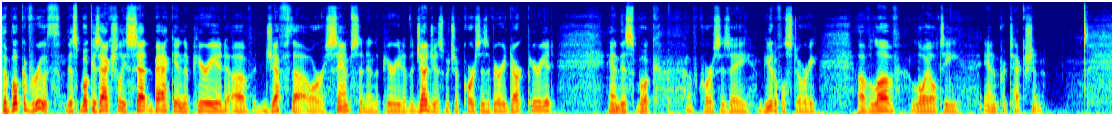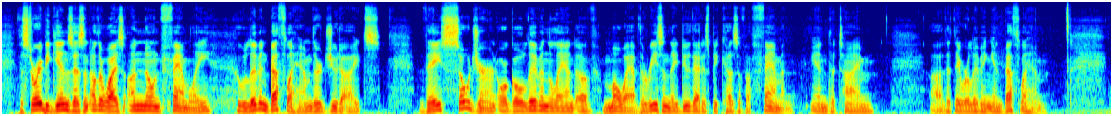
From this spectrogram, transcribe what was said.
The Book of Ruth. This book is actually set back in the period of Jephthah or Samson in the period of the Judges, which of course is a very dark period. And this book, of course, is a beautiful story of love, loyalty, and protection. The story begins as an otherwise unknown family who live in Bethlehem. They're Judahites. They sojourn or go live in the land of Moab. The reason they do that is because of a famine in the time uh, that they were living in Bethlehem.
